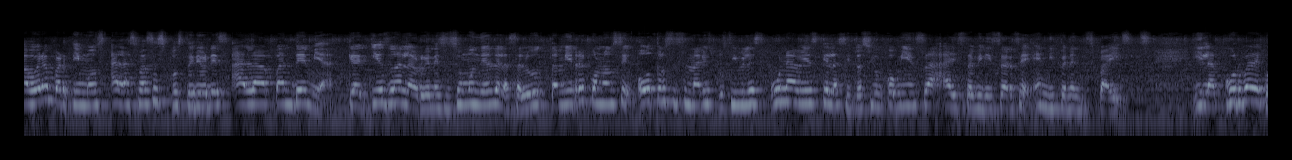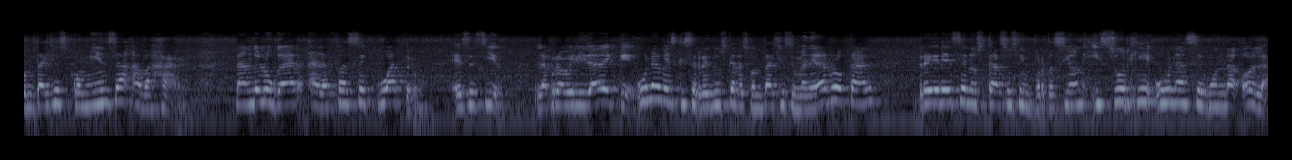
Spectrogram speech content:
Ahora partimos a las fases posteriores a la pandemia, que aquí es donde la Organización Mundial de la Salud también reconoce otros escenarios posibles una vez que la situación comienza a estabilizarse en diferentes países y la curva de contagios comienza a bajar, dando lugar a la fase 4, es decir, la probabilidad de que una vez que se reduzcan los contagios de manera local, regresen los casos de importación y surge una segunda ola.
